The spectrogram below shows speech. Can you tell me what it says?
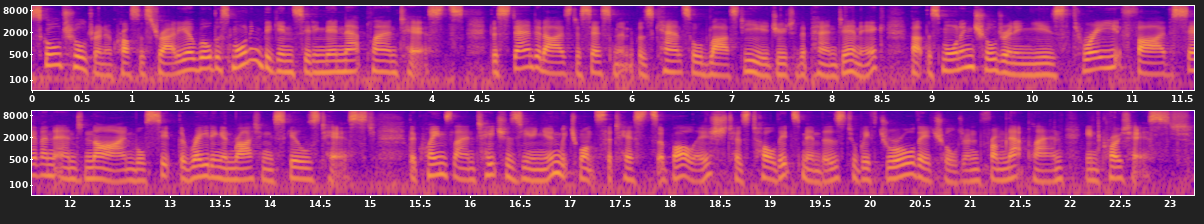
School children across Australia will this morning begin sitting their NAPLAN tests. The standardised assessment was cancelled last year due to the pandemic, but this morning children in years 3, 5, 7 and 9 will sit the reading and writing skills test. The Queensland Teachers Union, which wants the tests abolished, has told its members to withdraw their children from NAPLAN in protest.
